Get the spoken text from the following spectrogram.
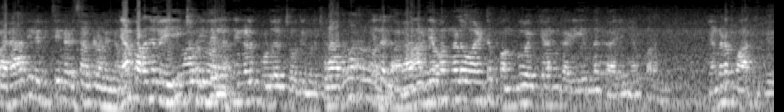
പരാതി ലഭിച്ചതിന്റെ അടിസ്ഥാനത്തിലാണ് ഞാൻ പറഞ്ഞല്ലോ ഈ ചോദ്യത്തിൽ നിങ്ങൾ കൂടുതൽ ചോദ്യങ്ങൾ മാധ്യമങ്ങളുമായിട്ട് പങ്കുവെക്കാൻ കഴിയുന്ന കാര്യം ഞാൻ പറഞ്ഞു. ഞങ്ങളുടെ പാർട്ടിക്ക്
